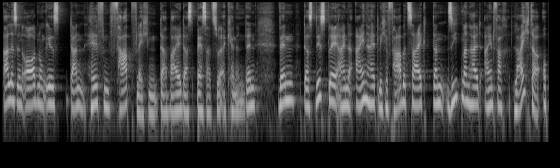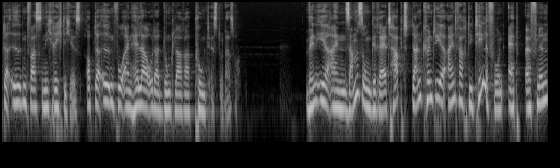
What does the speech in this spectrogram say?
alles in Ordnung ist, dann helfen Farbflächen dabei, das besser zu erkennen. Denn wenn das Display eine einheitliche Farbe zeigt, dann sieht man halt einfach leichter, ob da irgendwas nicht richtig ist, ob da irgendwo ein heller oder dunklerer Punkt ist oder so. Wenn ihr ein Samsung-Gerät habt, dann könnt ihr einfach die Telefon-App öffnen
